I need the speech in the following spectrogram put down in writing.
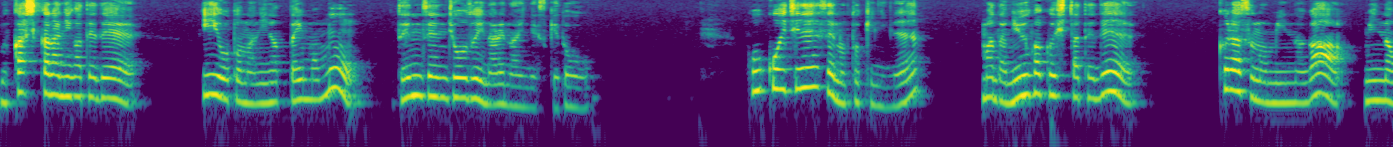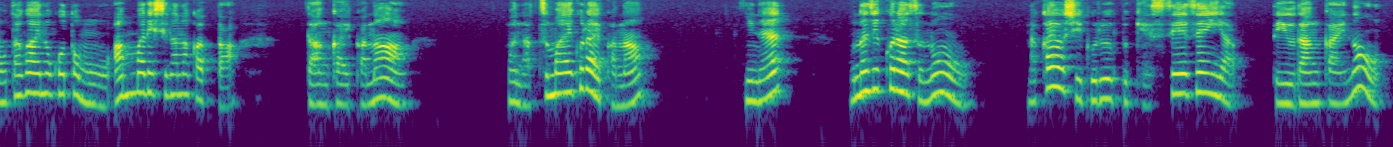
昔から苦手で、いい大人になった今も全然上手になれないんですけど、高校1年生の時にね、まだ入学したてで、クラスのみんながみんなお互いのこともあんまり知らなかった段階かな。まあ夏前ぐらいかな。にね、同じクラスの仲良しグループ結成前夜っていう段階の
